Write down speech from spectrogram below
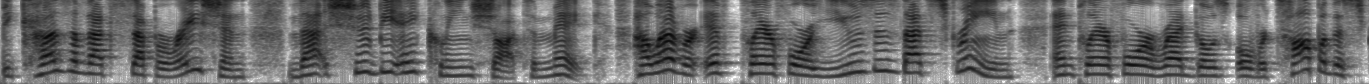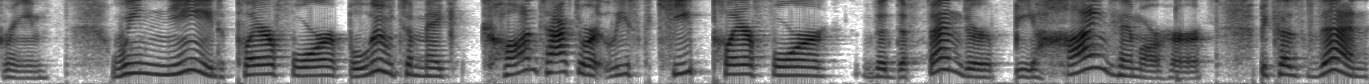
Because of that separation, that should be a clean shot to make. However, if player 4 uses that screen and player 4 red goes over top of the screen, we need player 4 blue to make contact or at least keep player 4 the defender behind him or her because then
